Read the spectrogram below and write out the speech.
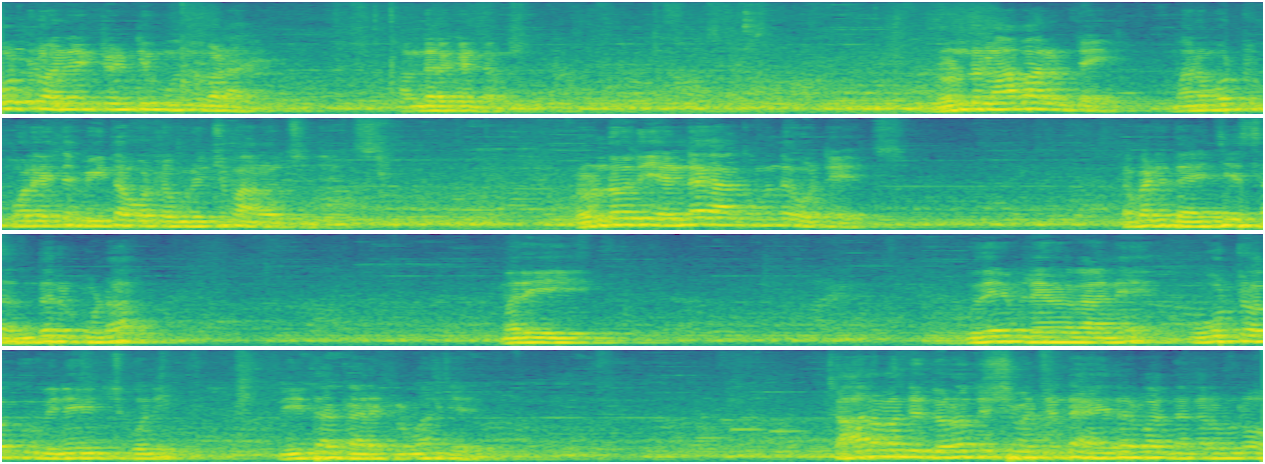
ఓట్లు అనేటువంటి ముందు పడాలి. అందరికంటే ముందు. రెండు లాభాలు ఉంటాయి. మన ఓట్లు పోలైతే మిగతా ఓట్ల గురించి మనం ఆలోచన చేయొచ్చు. రెండోది ఎండ కాకముందే ఓటేయచ్చు. కాబట్టి దయచేసి అందరూ కూడా మరి ఉదయం లేవగానే ఓటు హక్కు వినియోగించుకొని మిగతా కార్యక్రమాలు చేయాలి చాలా మంది దురదృష్టం ఏంటంటే హైదరాబాద్ నగరంలో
